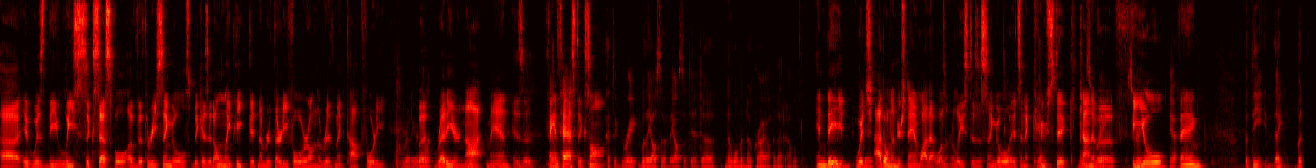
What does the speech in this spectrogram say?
uh, it was the least successful of the three singles because it only peaked at number 34 on the Rhythmic Top 40. Ready or but not, Ready or Not, man, is a fantastic song. that's a great. Well, they also they also did uh, "No Woman No Cry" off of that album. Indeed, which. I don't understand why that wasn't released as a single. It's an acoustic kind of great. a feel Yeah. thing. But the like, but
